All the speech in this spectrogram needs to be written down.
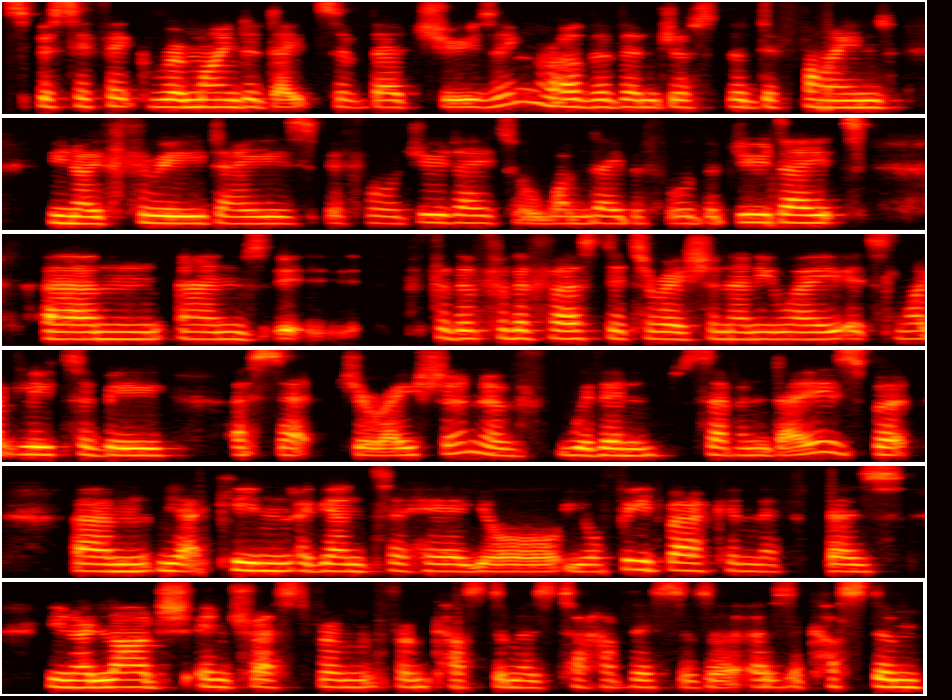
specific reminder dates of their choosing rather than just the defined, you know, three days before due date or one day before the due date. Um, and it, for the for the first iteration anyway, it's likely to be a set duration of within seven days, but um, yeah, keen again to hear your your feedback and if there's you know large interest from from customers to have this as a as a custom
